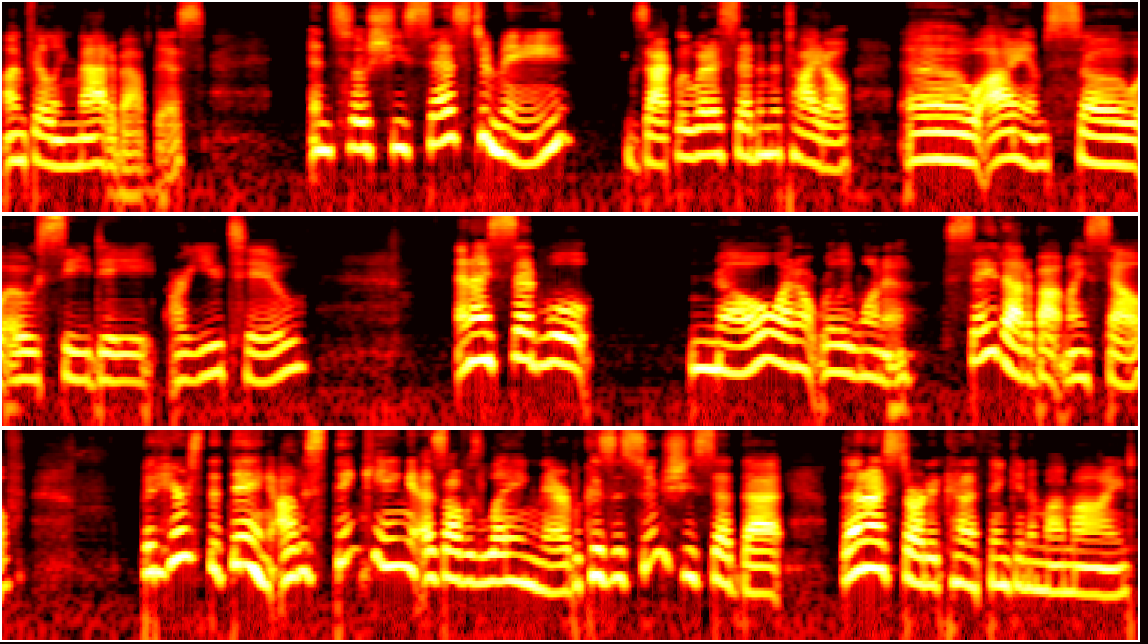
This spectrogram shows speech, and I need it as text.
I'm feeling mad about this. And so she says to me exactly what I said in the title Oh, I am so OCD. Are you too? And I said, Well, no, I don't really want to say that about myself. But here's the thing I was thinking as I was laying there, because as soon as she said that, then I started kind of thinking in my mind,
